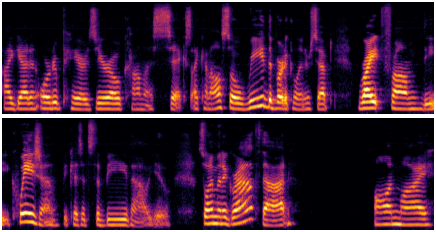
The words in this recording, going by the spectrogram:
I get an ordered pair 0, comma 6. I can also read the vertical intercept right from the equation because it's the b value. So I'm going to graph that on my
